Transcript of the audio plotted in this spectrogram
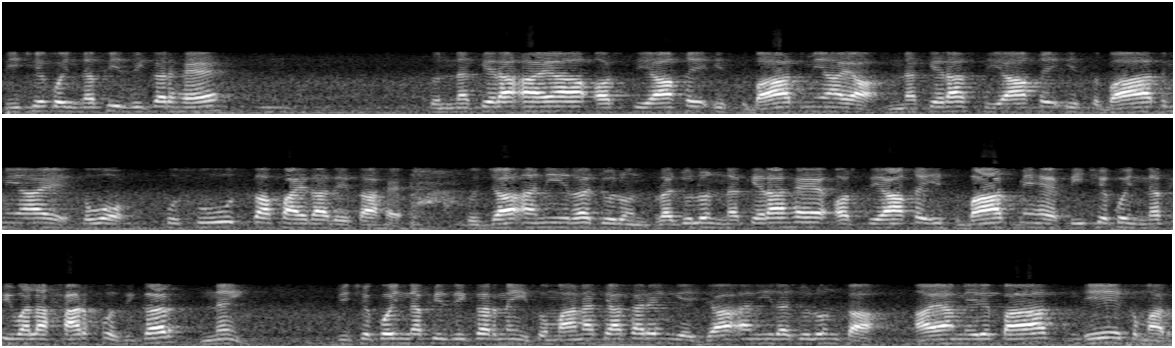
پیچھے کوئی نفی ذکر ہے؟ تو نکرا آیا اور سیاق اس بات میں آیا نکرا سیاق اس بات میں آئے، تو وہ خصوص کا فائدہ دیتا ہے۔ تو جا انی رجولن رجولن نکرا ہے اور سیاق اس بات میں ہے، پیچھے کوئی نفی والا حرف ذکر نہیں۔ پیچھے کوئی نفی ذکر نہیں، تو مانا کیا کریں گے؟ جا انی رجلن کا۔ آیا میرے پاس؟ ایک مرد۔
